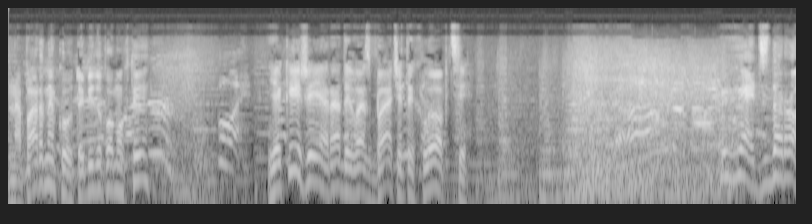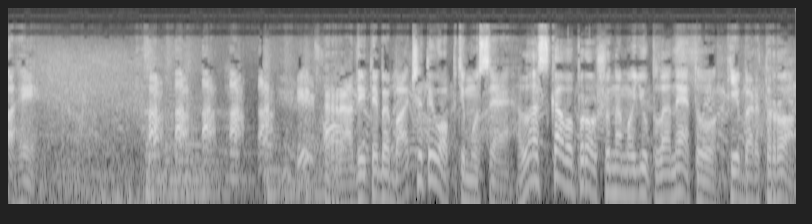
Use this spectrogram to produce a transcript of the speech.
Напарнику, тобі допомогти? який же я радий вас бачити, хлопці. Геть з дороги. Радий тебе бачити, Оптімусе. Ласкаво прошу на мою планету, Кібертрон.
